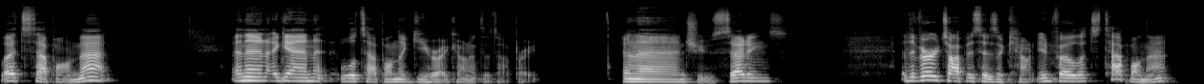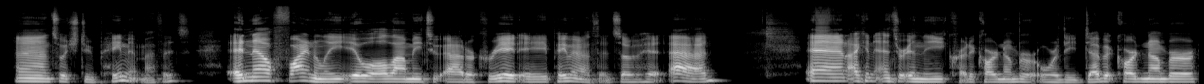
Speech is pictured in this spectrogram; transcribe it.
Let's tap on that. And then again, we'll tap on the gear icon at the top right. And then choose settings. At the very top, it says account info. Let's tap on that and switch to payment methods. And now finally, it will allow me to add or create a payment method. So hit add and I can enter in the credit card number or the debit card number.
